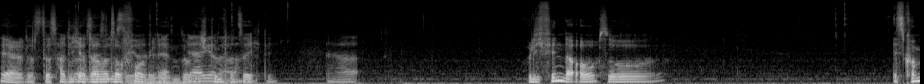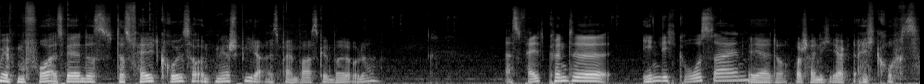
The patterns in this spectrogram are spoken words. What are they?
Ja, das, das hatte ich Oder ja was heißt damals auch vorgelesen, so, Ja, das ja, stimmt genau. tatsächlich. Ja. Und ich finde auch so, es kommt mir vor, als wäre das, das Feld größer und mehr Spieler als beim Basketball, oder? Das Feld könnte ähnlich groß sein. Ja, doch, wahrscheinlich eher gleich groß.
